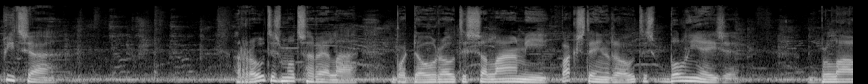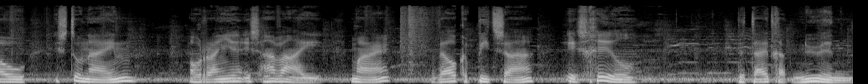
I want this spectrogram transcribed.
Pizza. Rood is mozzarella. Bordeauxrood is salami. Baksteenrood is bolognese. Blauw is tonijn. Oranje is Hawaii. Maar welke pizza is geel? De tijd gaat nu in.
